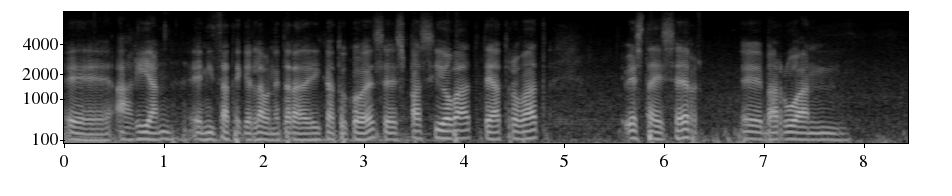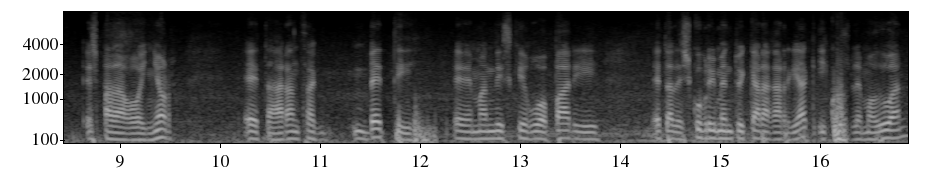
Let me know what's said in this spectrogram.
e, agian enitzatekela honetara dedikatuko, ez? Espazio bat, teatro bat, ez da ezer e, barruan espadago inor. Eta arantzak beti eman dizkigu opari eta deskubrimentu ikaragarriak ikusle moduan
